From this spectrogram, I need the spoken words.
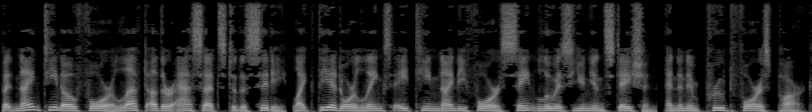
But 1904 left other assets to the city, like Theodore Link's 1894 St. Louis Union Station, and an improved forest park.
